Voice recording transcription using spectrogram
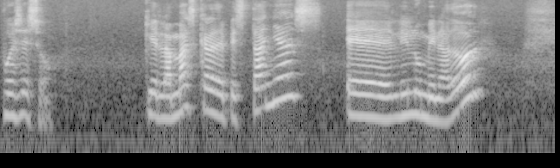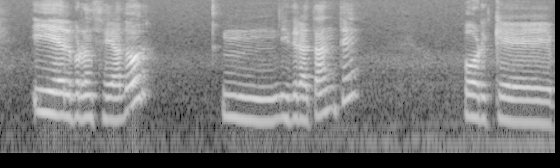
Pues, eso, que la máscara de pestañas, el iluminador y el bronceador mm, hidratante, porque,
